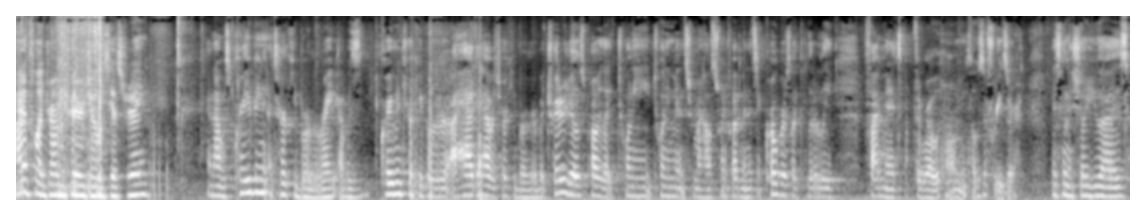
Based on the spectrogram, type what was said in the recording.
I didn't feel like driving Trader Joe's yesterday and I was craving a turkey burger, right? I was craving turkey burger. I had to have a turkey burger, but Trader Joe's probably like 20, 20 minutes from my house, 25 minutes, and Kroger's like literally five minutes up the road. Hold on, let me close the freezer. I'm just gonna show you guys.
